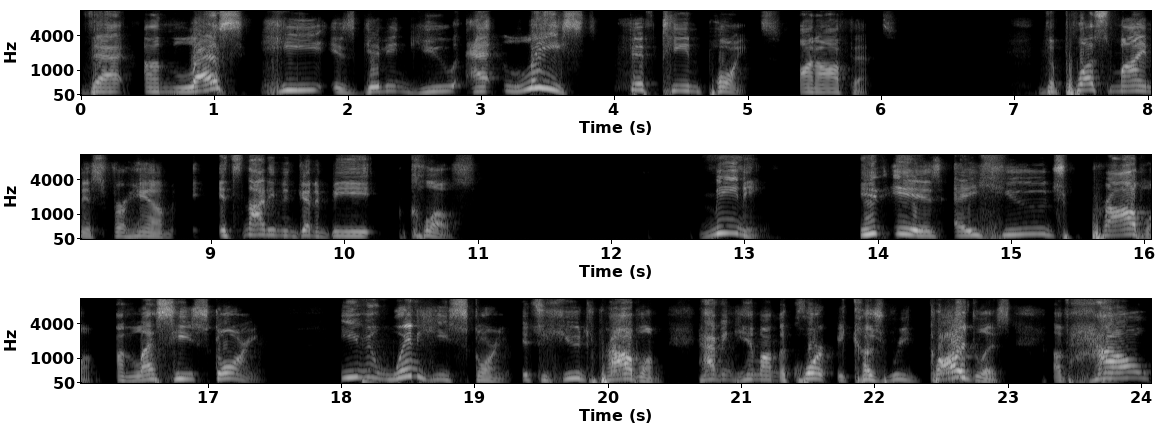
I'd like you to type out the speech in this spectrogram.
that unless he is giving you at least 15 points on offense, the plus minus for him, it's not even going to be close. Meaning, it is a huge problem unless he's scoring. Even when he's scoring, it's a huge problem having him on the court because, regardless of how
